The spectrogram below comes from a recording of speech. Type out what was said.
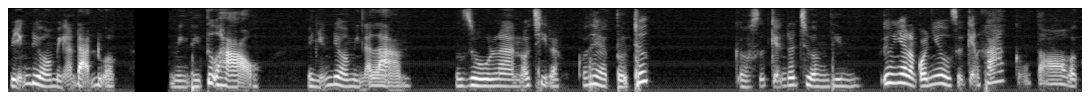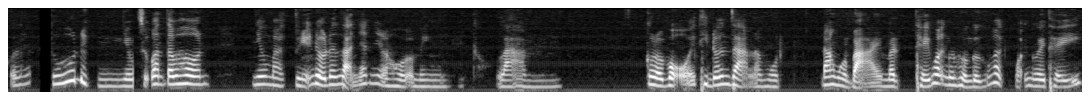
vì những điều mà mình đã đạt được. Mình thấy tự hào về những điều mình đã làm. Dù là nó chỉ là, có thể là tổ chức, kiểu, sự kiện cho trường thì đương nhiên là có nhiều sự kiện khác cũng to và có thu hút được nhiều sự quan tâm hơn. Nhưng mà từ những điều đơn giản nhất như là hồi mà mình làm câu lạc bộ ấy, thì đơn giản là một, đăng một bài mà thấy mọi người hưởng ứng và mọi người thấy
